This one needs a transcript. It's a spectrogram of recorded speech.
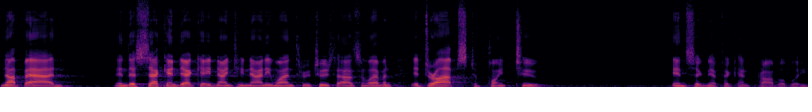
not bad, in the second decade, 1991 through 2011, it drops to 0.2. Insignificant, probably,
